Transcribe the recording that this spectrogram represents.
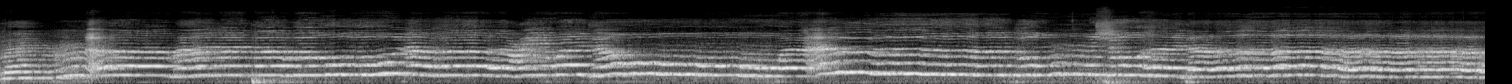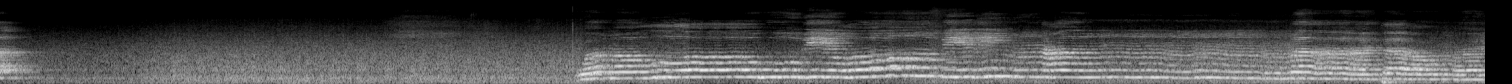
من آمن وما الله بغافل عما تعمل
